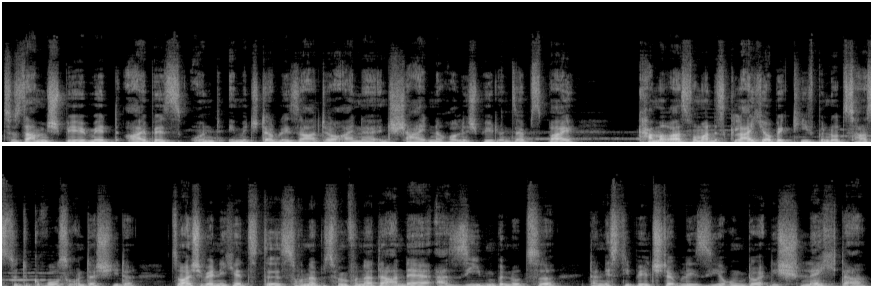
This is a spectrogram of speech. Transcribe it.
Zusammenspiel mit IBIS und Image Stabilisator eine entscheidende Rolle spielt. Und selbst bei Kameras, wo man das gleiche Objektiv benutzt, hast du große Unterschiede. Zum Beispiel, wenn ich jetzt das 100 bis 500er an der R7 benutze, dann ist die Bildstabilisierung deutlich schlechter,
